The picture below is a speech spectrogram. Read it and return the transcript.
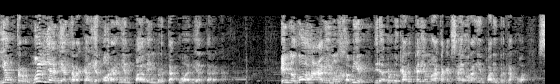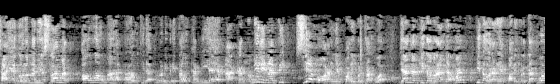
Yang termulia di antara kalian orang yang paling bertakwa di antara kalian. Inna Allah alimun khabir. Tidak perlu kalian mengatakan saya orang yang paling bertakwa. Saya golongan yang selamat. Allah maha tahu. Tidak perlu diberitahukan dia yang akan memilih nanti siapa orang yang paling bertakwa. Jangan kita beranggapan kita orang yang paling bertakwa,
